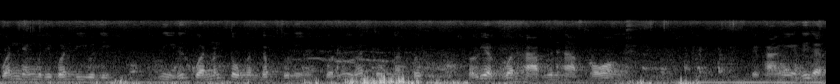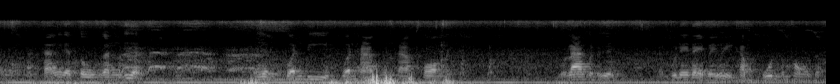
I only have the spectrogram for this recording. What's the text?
ขวัญยังไม่ได้ขวัญดีกว่าดีนี่คือขวัญมันตรงกันกับตัวนี้ขวัญนี่มันตรงกันปุ๊บเราเรียกขวัญหาบเงินหาบทองแต่ทางนี้คือกันทางนี้ก็ตรงกันเรื่องเรื่องขวัญดีขวัญหาบเงินหาบทองโบราณคนอื่นผู้ใดๆไปก็อีกคำพูดน้ำห้องกัน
